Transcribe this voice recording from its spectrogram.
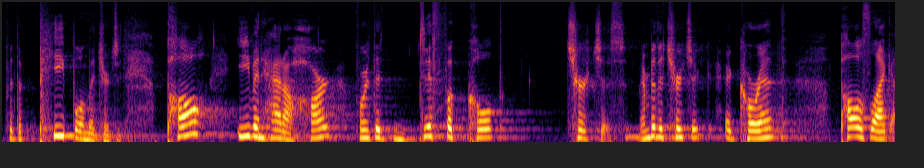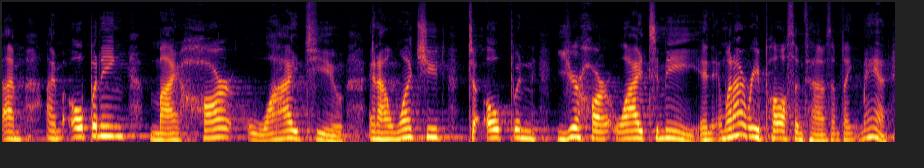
for the people in the churches. Paul even had a heart for the difficult churches. Remember the church at, at Corinth? Paul's like, I'm, I'm opening my heart wide to you, and I want you to open your heart wide to me. And, and when I read Paul sometimes, I'm thinking, man,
